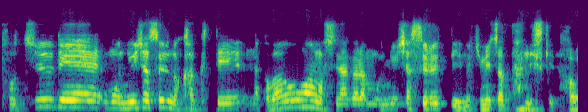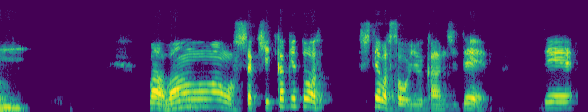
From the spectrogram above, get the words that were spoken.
途中でもう入社するの確定、なんかワンオンワンをしながらもう入社するっていうのを決めちゃったんですけど、うん。まあ、ワンオンワンをしたきっかけとはしてはそういう感じで、で、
